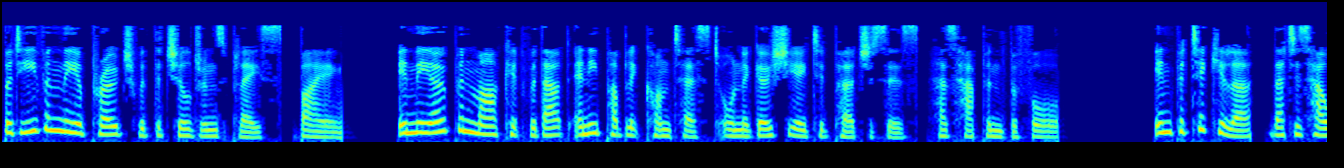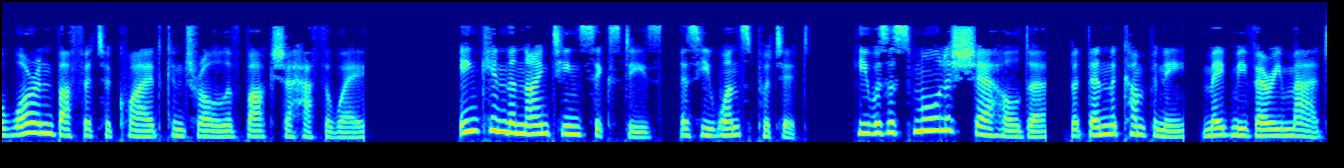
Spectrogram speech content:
But even the approach with the children's place, buying in the open market without any public contest or negotiated purchases, has happened before. In particular, that is how Warren Buffett acquired control of Berkshire Hathaway. Inc. in the 1960s, as he once put it. He was a smallish shareholder, but then the company made me very mad,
